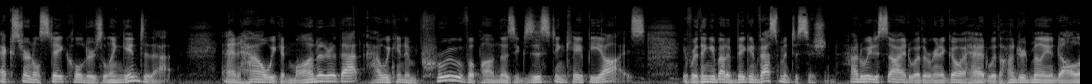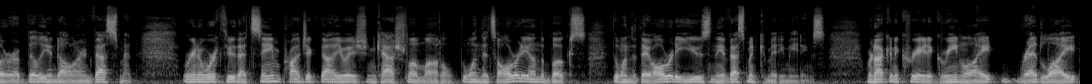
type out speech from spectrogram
external stakeholders link into that and how we can monitor that, how we can improve upon those existing KPIs. If we're thinking about a big investment decision, how do we decide whether we're going to go ahead with a $100 million or a billion dollar investment? We're going to work through that same project valuation cash flow model, the one that's already on the books, the one that they already use in the investment committee meetings. We're not going to create a green light, red light,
